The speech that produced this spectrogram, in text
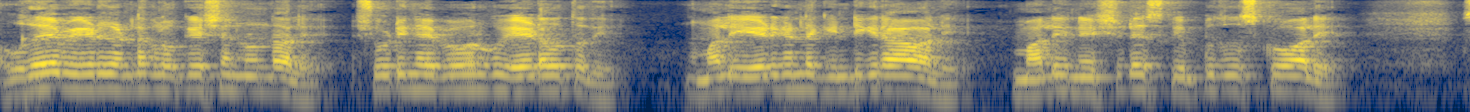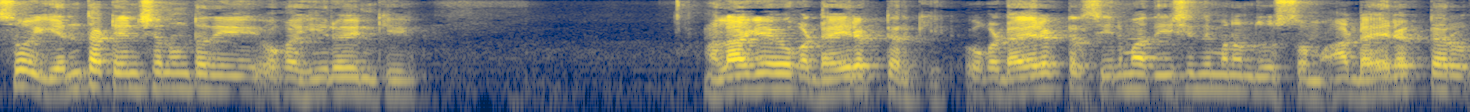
ఉదయం ఏడు గంటలకు లొకేషన్ ఉండాలి. షూటింగ్ అయిపోయే వరకు ఏడవుతుంది. మళ్ళీ ఏడు గంటలకు ఇంటికి రావాలి. మళ్ళీ నెక్స్ట్ డే స్క్రిప్ట్ చూసుకోవాలి. సో ఎంత టెన్షన్ ఉంటుంది ఒక హీరోయిన్కి? అలాగే ఒక డైరెక్టర్కి. ఒక డైరెక్టర్ సినిమా తీసింది మనం చూస్తాం. ఆ డైరెక్టర్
